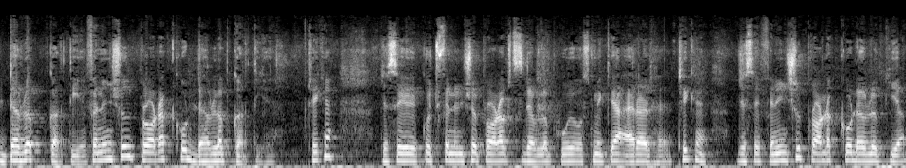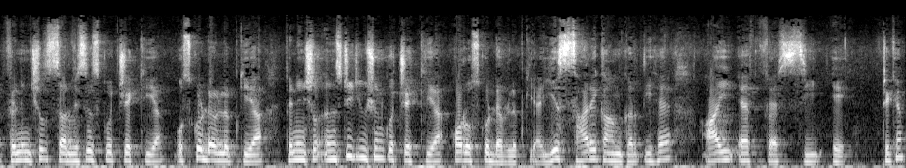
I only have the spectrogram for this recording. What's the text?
डेवलप करती है। फाइनेंशियल प्रोडक्ट को डेवलप करती है। ठीक है? जैसे कुछ फाइनेंशियल प्रोडक्ट्स डेवलप हुए, उसमें क्या एरर है, ठीक है? जैसे फाइनेंशियल प्रोडक्ट को डेवलप किया फाइनेंशियल सर्विसेज़ को चेक किया, उसको डेवलप किया फाइनेंशियल इंस्टीट्यूशन को चेक किया और उसको डेवलप किया। ये सारे काम करती है आई एफ़ एस सी ए ठीक है?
